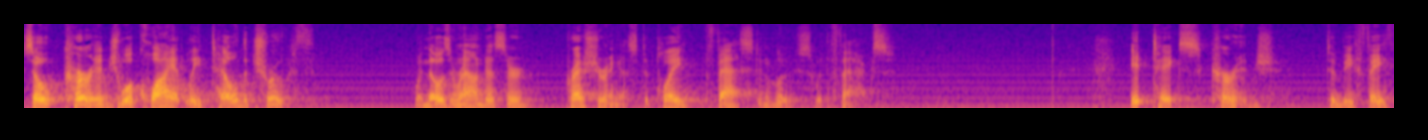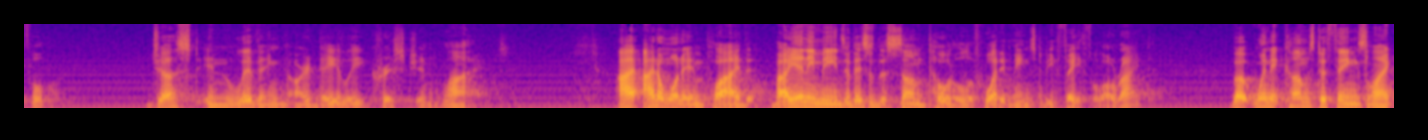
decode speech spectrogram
So, courage will quietly tell the truth when those around us are pressuring us to play fast and loose with the facts. It takes courage to be faithful just in living our daily Christian lives. I, I don't want to imply that by any means that this is the sum total of what it means to be faithful, all right? But when it comes to things like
